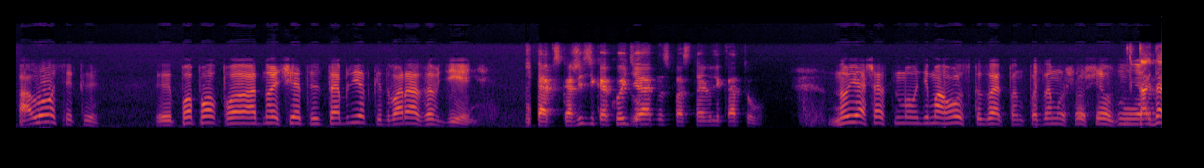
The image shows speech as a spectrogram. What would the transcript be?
А лосик э, по, по, по одной четверти таблетки два раза в день. Так, скажите, какой диагноз поставили коту? Ну, я сейчас не могу сказать, потому что все... Меня... Тогда,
